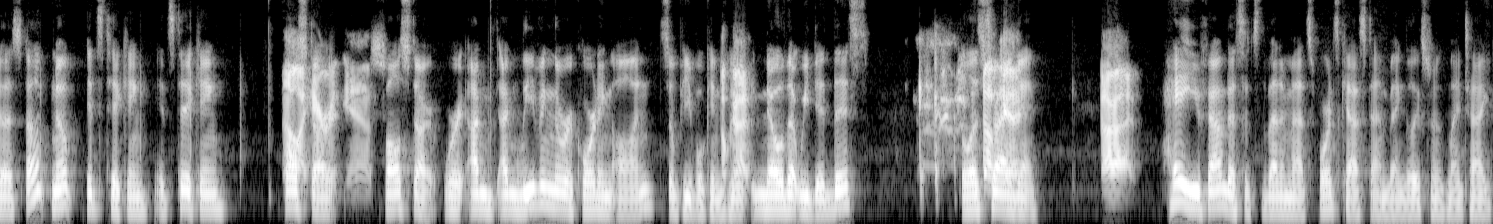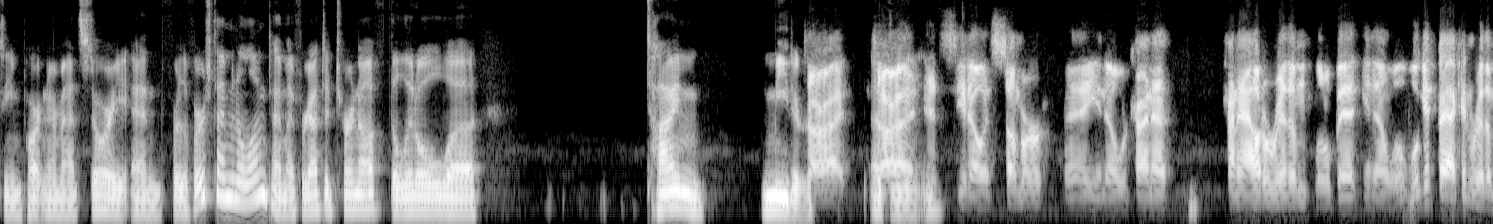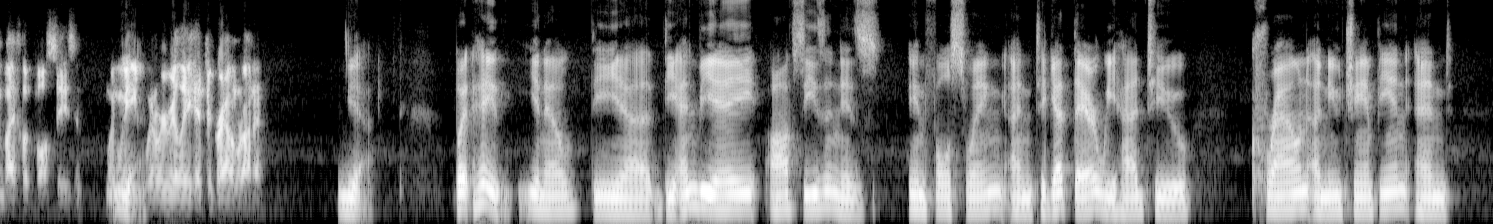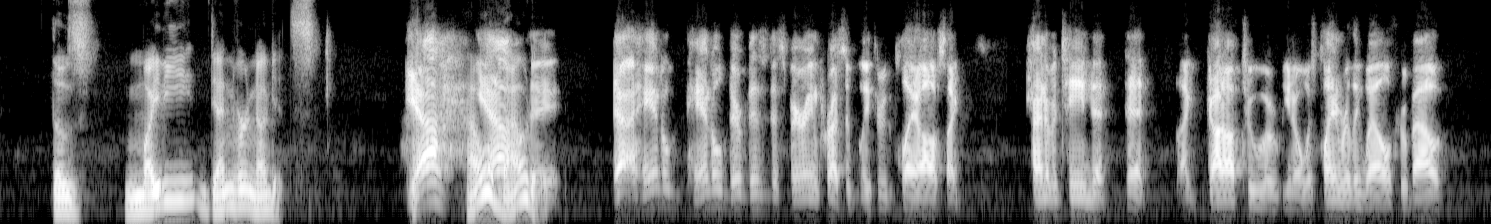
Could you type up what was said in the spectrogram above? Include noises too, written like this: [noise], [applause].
us. Oh nope, it's ticking. It's ticking. Oh, False hear start. it. Yes. False start. We're I'm I'm leaving the recording on so people can hear, know that we did this. [laughs] But let's try Okay. again. All right. Hey, you found us. It's the Ben and Matt Sportscast. I'm Ben Glicksman with my tag team partner Matt Story, and for the first time in a long time, I forgot to turn off the little uh, time meter. It's all right. It's all beginning. It's you know it's summer. Uh, you know we're kind of kind of out of rhythm a little bit. You know we'll we'll get back in rhythm by football season when we Yeah. when we really hit the ground running. Yeah. But hey, you know, the uh, the NBA offseason is in full swing and to get there we had to crown a new champion and those mighty Denver Nuggets. Yeah. How yeah, about it? Yeah, handled handled their business very impressively through the playoffs. Like kind of a team that that like got off to a you know was playing really well through about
